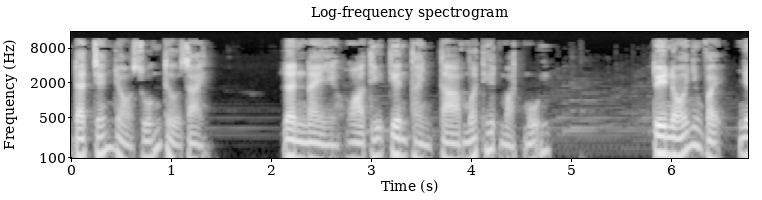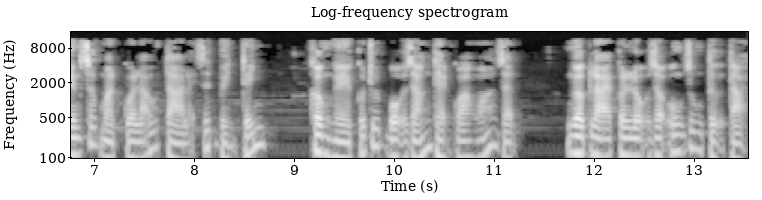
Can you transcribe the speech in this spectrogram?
Đặt chén nhỏ xuống thở dài. Lần này hòa thị tiên thành ta mất hết mặt mũi. Tuy nói như vậy, Nhưng sắc mặt của lão ta lại rất bình tĩnh, Không hề có chút bộ dáng thẹn quá hóa giận, Ngược lại còn lộ ra ung dung tự tại.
